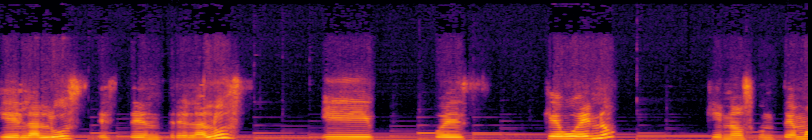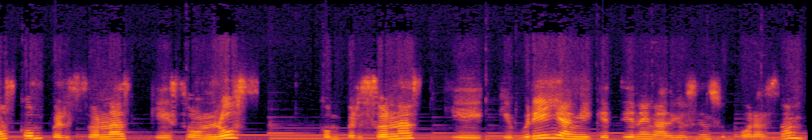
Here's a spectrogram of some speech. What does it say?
que la luz esté entre la luz? Y pues qué bueno que nos juntemos con personas que son luz, con personas que, que brillan y que tienen a Dios en su corazón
